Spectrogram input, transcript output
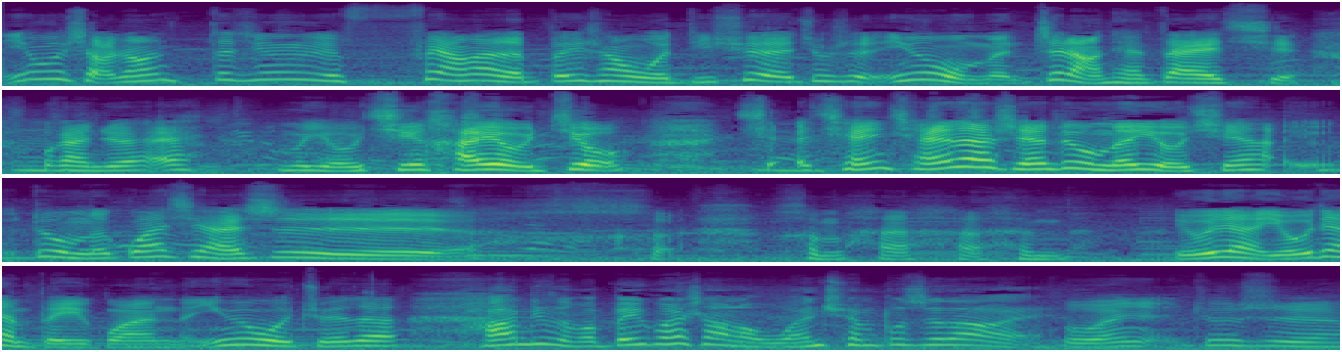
因为小张在经历非常大的悲伤，我的确就是因为我们这两天在一起，我感觉哎，我们友情还有救。前前前一段时间对我们的友情，对我们的关系还是很很很很很有点有点悲观的，因为我觉得，好，你怎么悲观上了？我完全不知道哎，我完全就是。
